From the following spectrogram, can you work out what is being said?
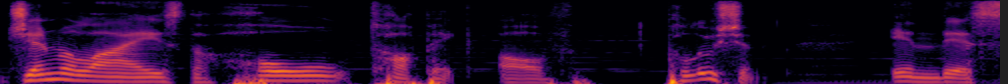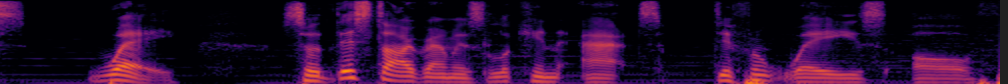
generalize the whole topic of pollution in this way. So this diagram is looking at different ways of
